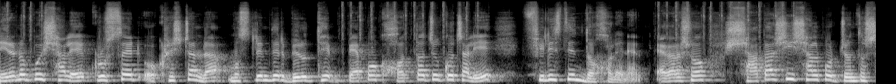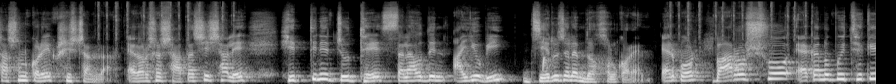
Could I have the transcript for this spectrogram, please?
নিরানব্বই সালে ক্রুসেড ও খ্রিস্টানরা মুসলিমদের বিরুদ্ধে ব্যাপক হত্যাযজ্ঞ চালিয়ে ফিলিস্তিন দখলে নেন এগারোশো সাতাশি সাল পর্যন্ত শাসন করে খ্রিস্টানরা। এগারোশো সাতাশি সালে হিত্তিনের যুদ্ধে সালাহুদ্দিন আইয়ুবি জেরুজালেম দখল করেন। এরপর বারোশো একানব্বই থেকে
